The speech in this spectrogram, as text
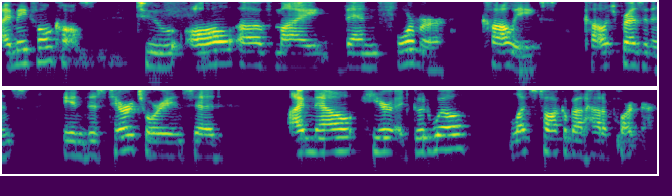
I made phone calls to all of my then former colleagues, college presidents in this territory, and said, I'm now here at Goodwill let's talk about how to partner.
